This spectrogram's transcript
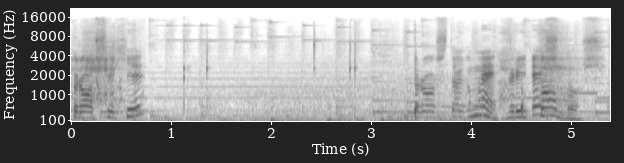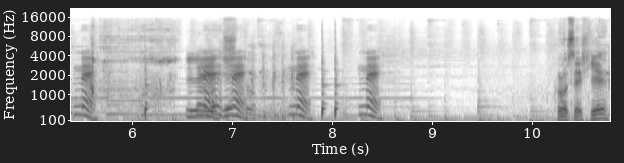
Πρόσεχε. Πρόσταγμα. Ναι. Βρυτόμος. Ναι. Λέγε. Ναι. Ναι. Πρόσεχε.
